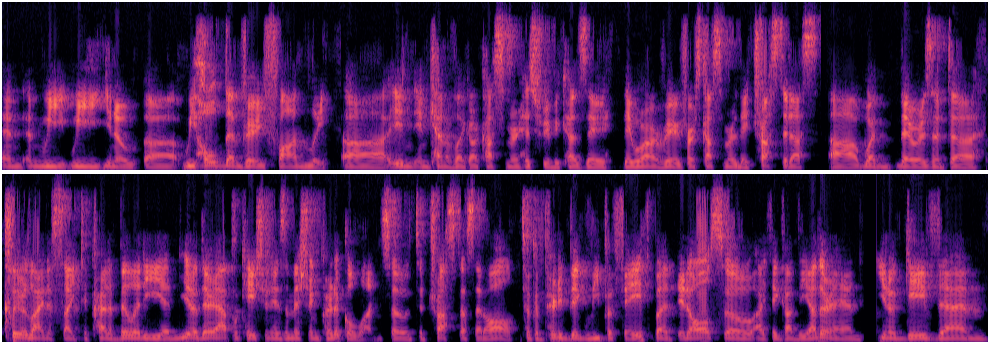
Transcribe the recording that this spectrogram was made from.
and and we we you know uh, we hold them very fondly uh, in in kind of like our customer history because they they were our very first customer. They trusted us when there wasn't a clear line of sight to credibility, and you know their application is a mission critical one. So to trust us at all took a pretty big leap of faith, but it also, I think, on the other hand, you know, gave them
